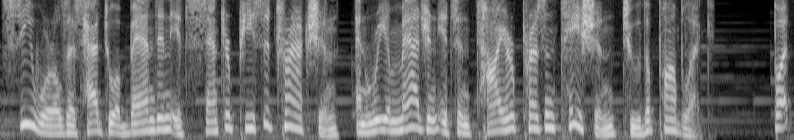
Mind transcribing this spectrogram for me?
SeaWorld has had to abandon its centerpiece attraction and reimagine its entire presentation to the public. But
